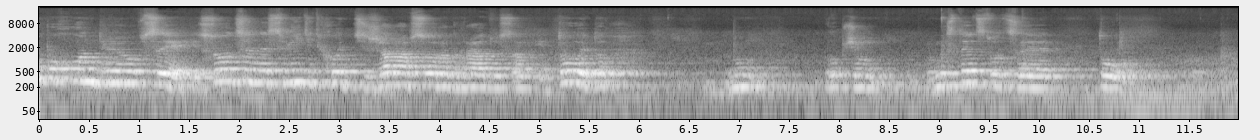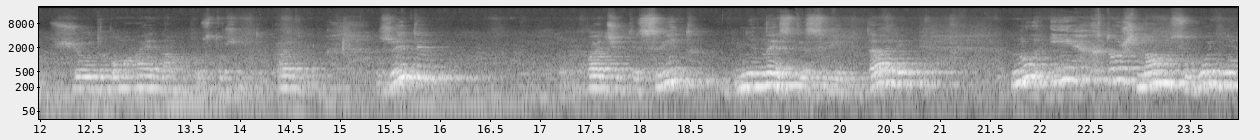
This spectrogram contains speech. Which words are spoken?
в іпохондрію, все, і сонце не світить, хоч жара в 40 градусів, і то, і то. Ну, в общем, мистецтво це то, що допомагає нам просто жити. Правильно? Жити, бачити світ, не нести світ далі. Ну і хто ж нам сьогодні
